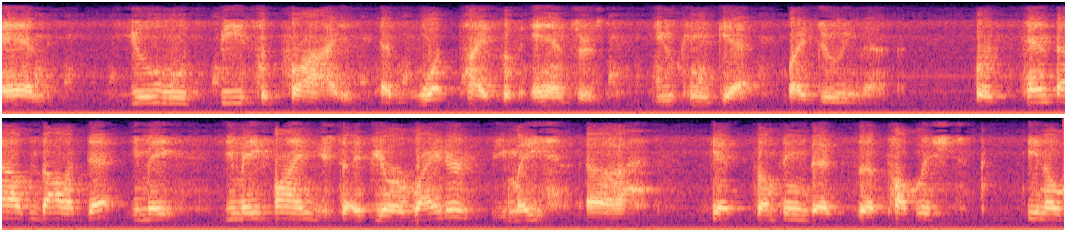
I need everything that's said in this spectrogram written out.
and you would be surprised at what type of answers you can get by doing that. For ten thousand dollar debt, you may you may find yourself if you're a writer, you may uh, get something that's uh, published, you know,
